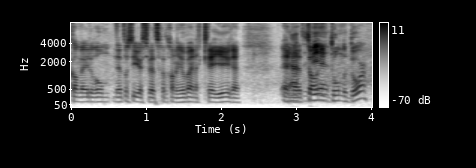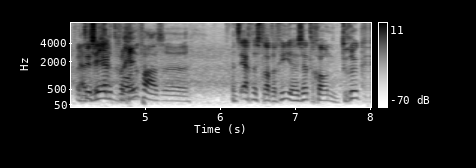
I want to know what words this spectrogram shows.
kan wederom, net als de eerste wedstrijd, gewoon heel weinig creëren. En Ja, eh, Tony weer- dondert door. Het, het, is echt de beginfase. eh, het is echt een strategie. Hij zet gewoon druk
